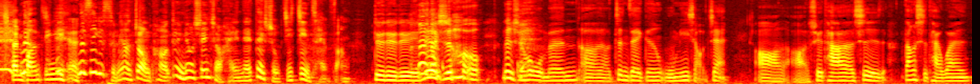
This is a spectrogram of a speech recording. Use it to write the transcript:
产房经验，那是一个什么样的状况？对，你要生小孩，你还带手机进产房。对对对，那个时候，那时候我们呃正在跟无名小站啊啊，所以他是当时台湾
